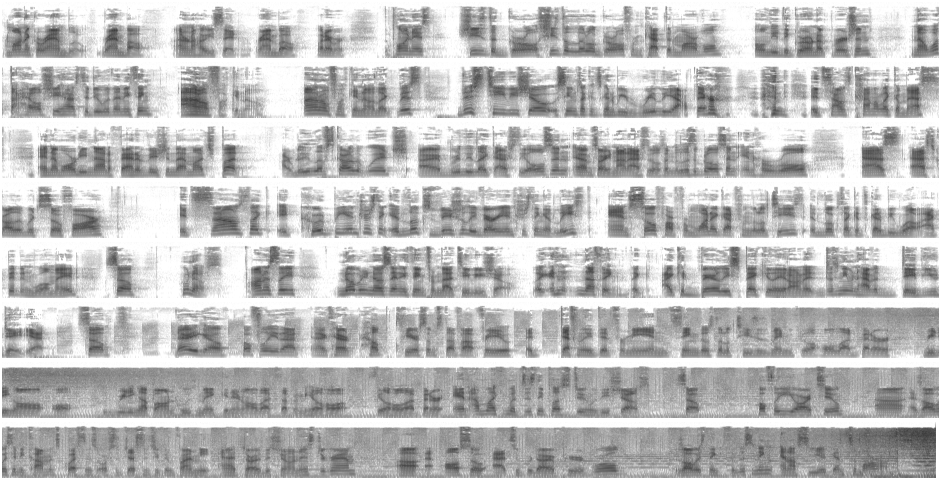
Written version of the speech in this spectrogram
Monica Rambeau. Rambo. I don't know how you said. Rambo. Whatever. The point is, she's the girl. She's the little girl from Captain Marvel, only the grown-up version. Now, what the hell she has to do with anything? I don't fucking know. I don't fucking know. Like this, this TV show seems like it's gonna be really out there, and it sounds kind of like a mess. And I'm already not a fan of Vision that much, but I really love Scarlet Witch. I really liked Ashley Olsen. Eh, I'm sorry, not Ashley Olsen, Elizabeth Olsen in her role as as Scarlet Witch so far. It sounds like it could be interesting. It looks visually very interesting, at least. And so far, from what I got from Little Tease, it looks like it's going to be well acted and well made. So, who knows? Honestly, nobody knows anything from that TV show. Like, n- nothing. Like, I could barely speculate on it. It doesn't even have a debut date yet. So, there you go. Hopefully that uh, helped clear some stuff out for you. It definitely did for me, and seeing those little teases made me feel a whole lot better. Reading all, all reading up on who's making and all that stuff made me feel a whole, feel a whole lot better. And I'm liking what Disney Plus is doing with these shows. So hopefully you are too. Uh, as always, any comments, questions, or suggestions, you can find me at Dar the Show on Instagram. Uh, also at Super Dire Period World. As always, thank you for listening, and I'll see you again tomorrow.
